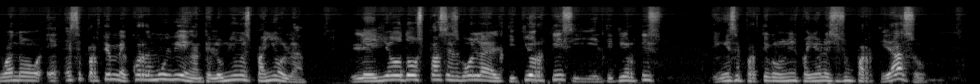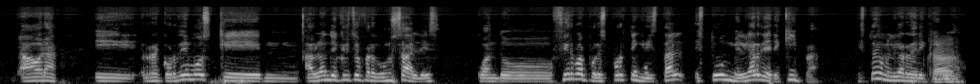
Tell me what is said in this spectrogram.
cuando e, ese partido me acuerdo muy bien, ante la Unión Española, le dio dos pases gol al Titi Ortiz y el Titi Ortiz en ese partido con la Unión Española hizo un partidazo. Ahora, eh, recordemos que mm, hablando de Christopher González, cuando firma por Sporting Cristal, estuvo en Melgar de Arequipa. Estuvo en Melgar de Arequipa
